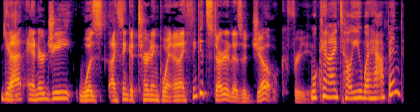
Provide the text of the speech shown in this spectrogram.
Yeah. that energy was i think a turning point and i think it started as a joke for you Well, can I tell you what happened?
